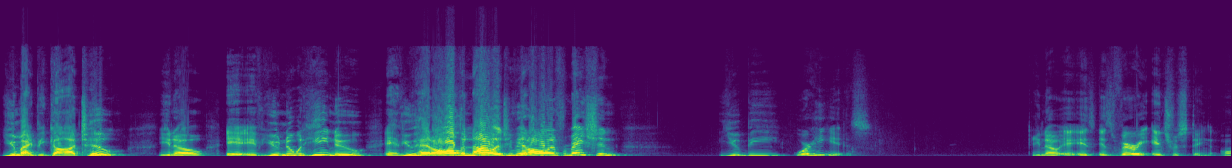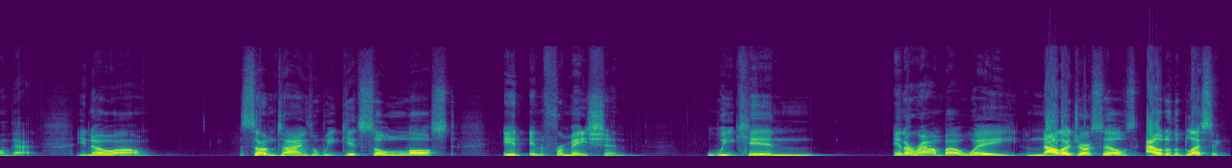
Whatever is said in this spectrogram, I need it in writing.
you might be God too. You know, if you knew what he knew, if you had all the knowledge, if you had all information, you'd be where he is. You know, it's, it's very interesting on that. You know, um, sometimes when we get so lost in information, we can, in a roundabout way, knowledge ourselves out of the blessing.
